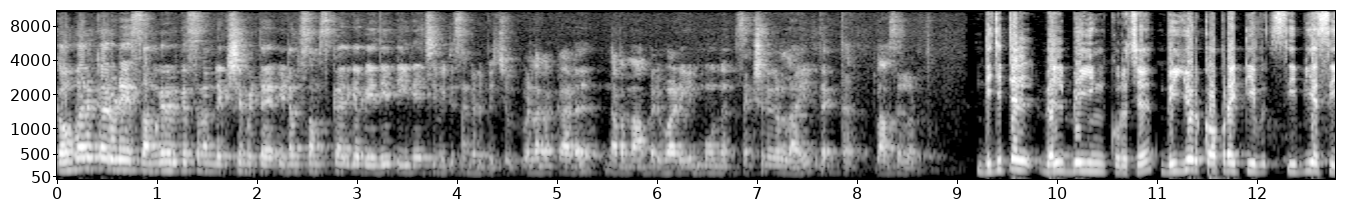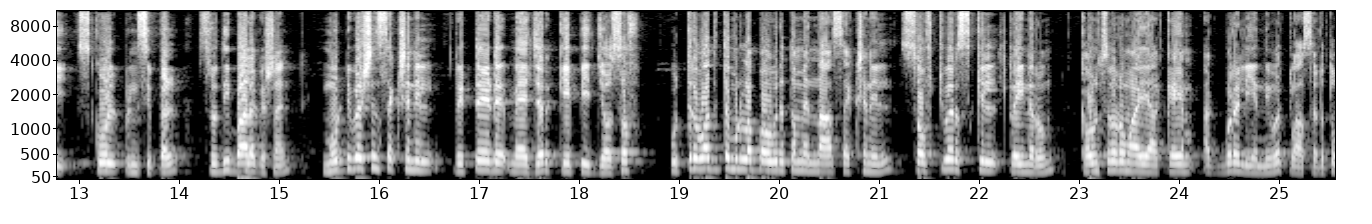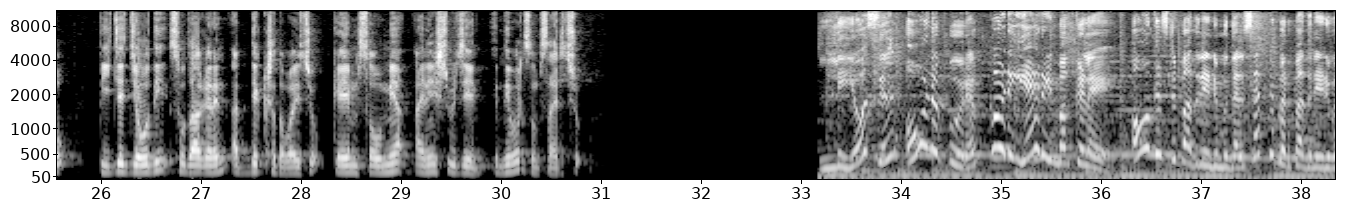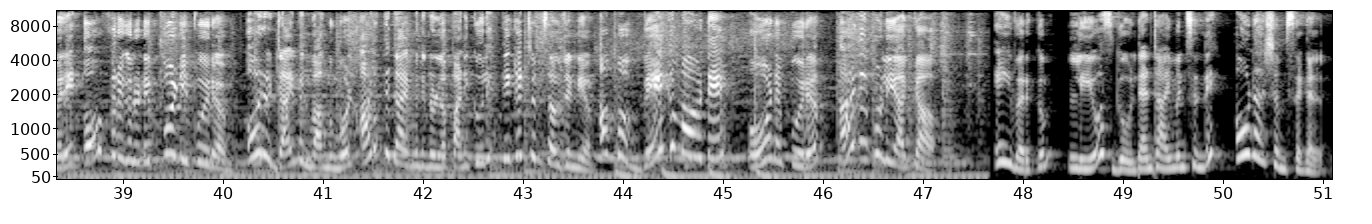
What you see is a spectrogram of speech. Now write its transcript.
കൗമാരക്കാരുടെ സമഗ്ര വികസനം ലക്ഷ്യമിട്ട് ഇടം സാംസ്കാരിക വേദി ടീനേജ് മീറ്റ് സംഘടിപ്പിച്ചു. വെള്ളറക്കാട് നടന്ന പരിപാടിയിൽ മൂന്ന് സെക്ഷനുകളിലായി വിദഗ്ധർ ക്ലാസുകൾ എടുത്തു. ഡിജിറ്റൽ വെൽബീയിംഗ് കുറിച്ച് ബിയൂർ cooperative C B S E school principal Sruthi Balakrishnan motivation സെക്ഷനിൽ retired major K P Joseph ഉത്തരവാദിത്തമുള്ള പൗരത്വം എന്ന സെക്ഷനിൽ സോഫ്റ്റ്വെയർ സ്കിൽ ട്രെയിനറും കൗൺസിലറുമായ കെ എം അക്ബർ അലി എന്നിവർ ക്ലാസ് എടുത്തു. പി ജെ ജ്യോതി സുധാകരൻ അധ്യക്ഷത വഹിച്ചു. കെ എം സൗമ്യ അനീഷ് വിജയൻ എന്നിവർ സംസാരിച്ചു. ലിയോസിൽ ഓണപ്പൂരം കൊടിയേറി മക്കളെ. ഓഗസ്റ്റ് പതിനേഴ് മുതൽ സെപ്റ്റംബർ പതിനേഴ് വരെ ഓഫറുകളുടെ പൊടിപ്പൂരം. ഒരു ഡയമണ്ട് വാങ്ങുമ്പോൾ അടുത്ത ഡയമണ്ടിനുള്ള പണിക്കൂലി തികച്ചും സൗജന്യം. അപ്പൊ വേഗമാവട്ടെ ഓണപ്പൂരം അടിപൊളിയാക്കാം. ഏവർക്കും ലിയോസ് ഗോൾഡ് ആൻഡ് ഡയമണ്ട്സിന്റെ ഓണാശംസകൾ.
